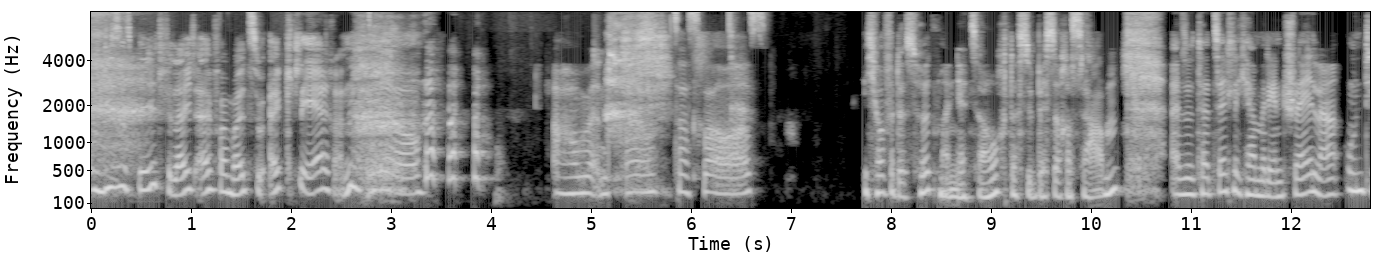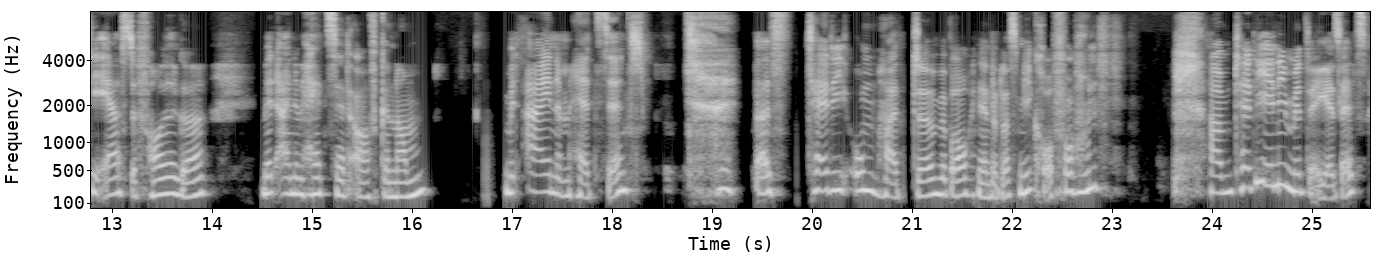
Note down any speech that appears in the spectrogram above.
Um dieses Bild vielleicht einfach mal zu erklären. Ja. Oh Mensch, das war was. Ich hoffe, das hört man jetzt auch, dass wir Besseres haben. Also tatsächlich haben wir den Trailer und die erste Folge mit einem Headset aufgenommen. Mit einem Headset, was Teddy um hatte. Wir brauchen ja nur das Mikrofon. haben Teddy in die Mitte gesetzt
